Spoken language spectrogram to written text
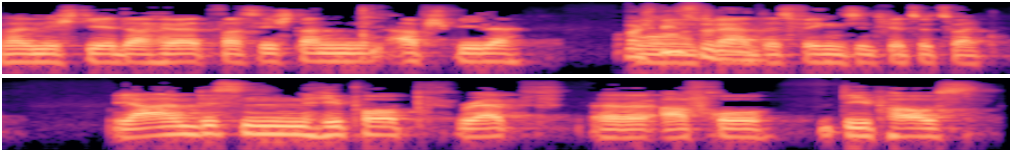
weil nicht jeder hört, was ich dann abspiele. Was und, spielst du denn? Ja, deswegen sind wir zu zweit. Ja, ein bisschen Hip-Hop, Rap, äh, Afro, Deep House.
